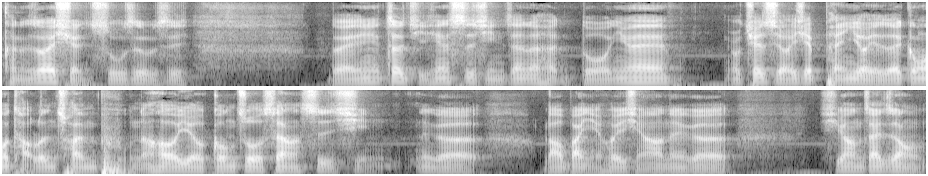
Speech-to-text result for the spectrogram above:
可能是会选输，是不是？对，因为这几天事情真的很多，因为我确实有一些朋友也在跟我讨论川普，然后也有工作上的事情，那个老板也会想要那个，希望在这种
